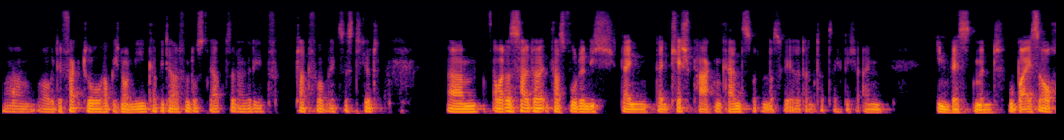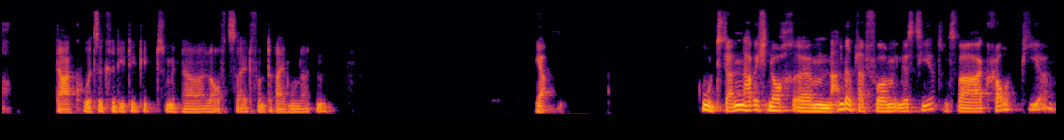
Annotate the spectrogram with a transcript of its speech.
Ähm, aber de facto habe ich noch nie einen Kapitalverlust gehabt, solange die Plattform existiert. Ähm, aber das ist halt etwas, wo du nicht dein, dein Cash parken kannst, sondern das wäre dann tatsächlich ein Investment, wobei es auch da kurze Kredite gibt mit einer Laufzeit von drei Monaten. Ja, Gut, dann habe ich noch ähm, eine andere Plattform investiert, und zwar Crowdpeer.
